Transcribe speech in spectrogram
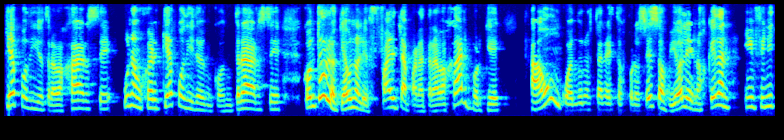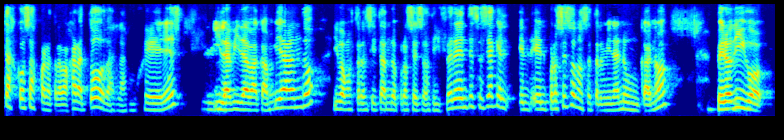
que ha podido trabajarse, una mujer que ha podido encontrarse, con todo lo que a uno le falta para trabajar, porque aún cuando uno está en estos procesos, Viole, nos quedan infinitas cosas para trabajar a todas las mujeres y la vida va cambiando y vamos transitando procesos diferentes, o sea que el, proceso no se termina nunca, ¿no? Pero digo,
